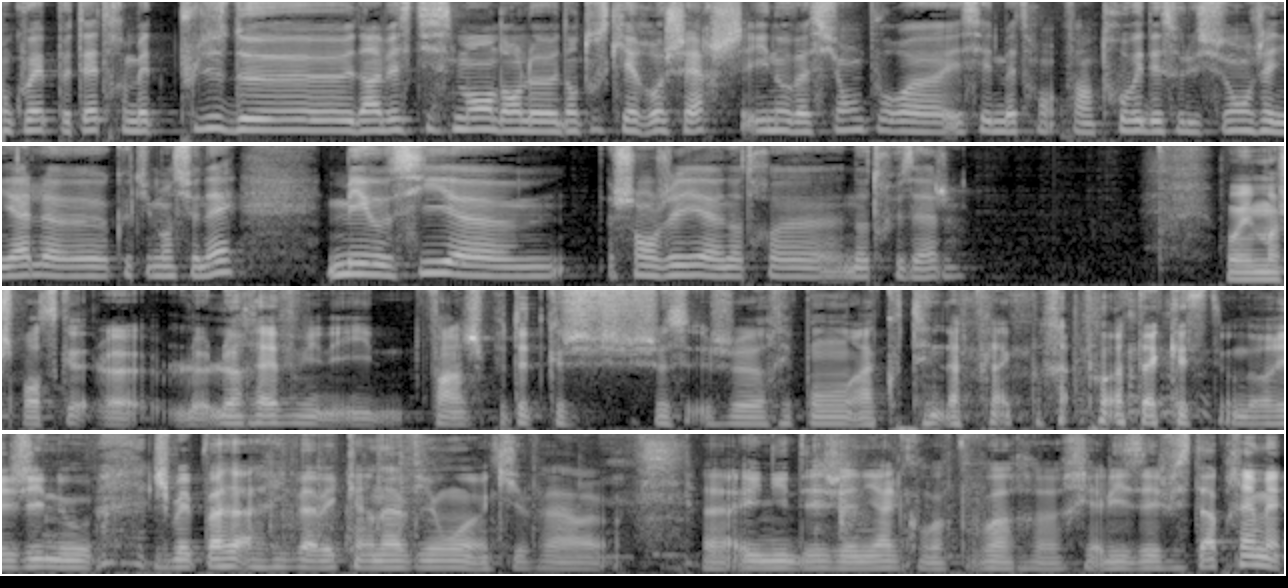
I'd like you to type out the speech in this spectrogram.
donc ouais, peut-être mettre plus d'investissement dans, tout ce qui est recherche et innovation pour euh, essayer de mettre, enfin, trouver des solutions géniales euh, que tu mentionnais, mais aussi euh, changer notre usage. Oui, moi je pense que le, rêve, enfin peut-être que je, réponds à côté de la plaque par rapport à ta question d'origine où je vais pas arriver avec un avion euh, qui va euh, une idée géniale qu'on va pouvoir euh, réaliser juste après, mais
